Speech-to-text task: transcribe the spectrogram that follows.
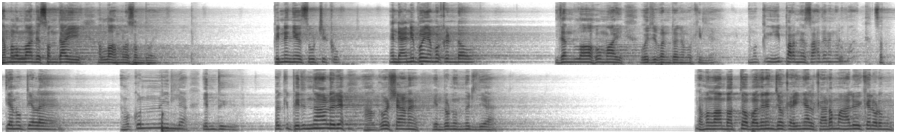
നമ്മൾ അള്ളാഹിൻ്റെ സ്വന്തമായി അള്ളാഹ് നമ്മളെ സ്വന്തമായി പിന്നെ ഞാൻ സൂക്ഷിക്കും എൻ്റെ അനുഭവം നമുക്കുണ്ടാവും ഇതല്ലാഹുമായി ഒരു ബന്ധം നമുക്കില്ല നമുക്ക് ഈ പറഞ്ഞ സാധനങ്ങളുമായി സത്യനുട്ടികളെ നമുക്കൊന്നുമില്ല. എന്ത്? അവർക്ക് പെരുന്നാളൊരു ആഘോഷമാണ് എന്തുകൊണ്ടൊന്നുമില്ല? നമ്മളാ പത്തോ പതിനഞ്ചോ കഴിഞ്ഞാൽ കടമ ആലോചിക്കാൻ തുടങ്ങും.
